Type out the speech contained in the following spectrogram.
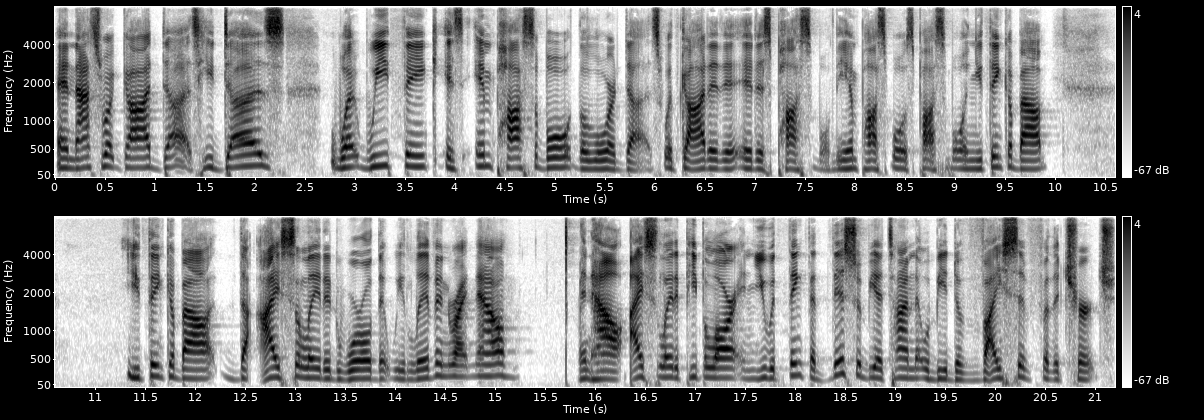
And that's what God does. He does what we think is impossible, the Lord does. With God, it, it is possible. The impossible is possible. And you think about you think about the isolated world that we live in right now and how isolated people are. And you would think that this would be a time that would be divisive for the church,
